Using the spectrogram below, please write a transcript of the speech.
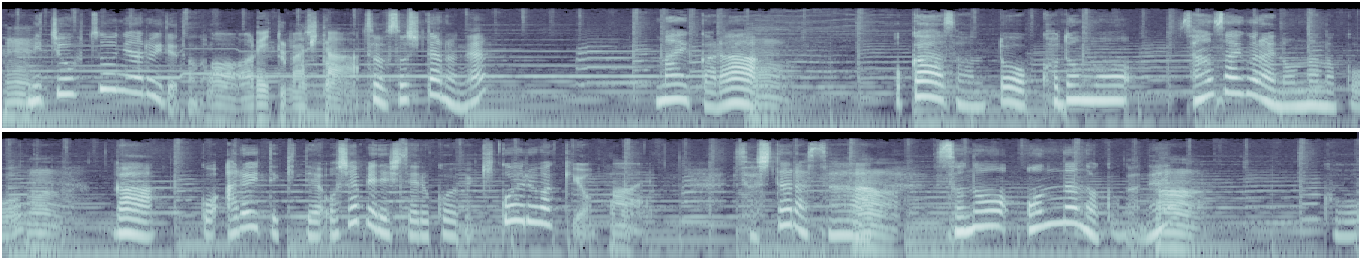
うん。道を普通に歩いてたの、お歩いてました。そうそしたらね前からうお母さんと子供3歳ぐらいの女の子んうん。がこう歩いてきておしゃべりしてる声が聞こえるわけよ。はい。そしたらさ、うその女の子がね、んうん。こう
